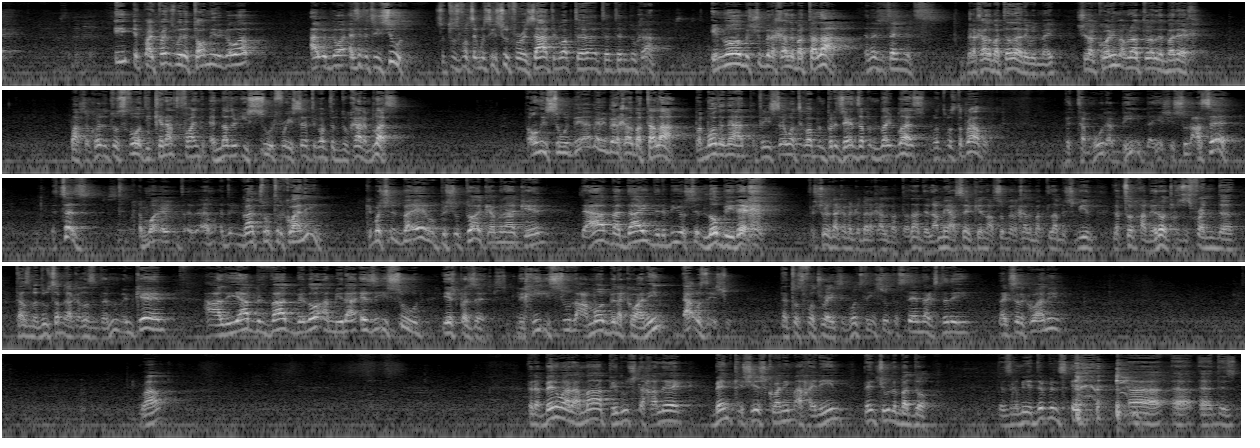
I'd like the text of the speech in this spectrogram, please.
if my friends would have told me to go up, I would go as if it's Isur. So Tosfot saying, what's Isur for a Zar to go up to, to, to the Dukhan? אם לא משום ברכה לבטלה, unless you're saying it's ברכה לבטלה they would make, של הכהנים אמרה התורה לברך. Wow, so according to Tosfot, he cannot find another Isur for Yisrael to go up to the Dukhan and bless. The only Isur would be, eh, maybe ברכה לבטלה. But more than that, if Yisrael wants to go up and put his hands up and like bless, what's, what's the problem? ותמור רבים, יש איסור עשה. It says, God spoke to the כהנים. כמו שנתבהר, ופשוטו הכוונה כן, דעה ודאי דרבי יוסף לא בירך. ושוב, not going to make ברכה לבטלה, דלמה יעשה כן לעשות ברכה לבטלה בשביל רצון חברו, because his friend uh, tells him to do something, I can listen to him. אם כן, העלייה בלבד ולא אמירה איזה איסור יש בזה. וכי איסור לעמוד בין הכהנים, that was the issue. That Tosfot's raising. What's the issue to stand next to the next to the Kohanim? Well, ורבנו הרמה פירוש לחלק בין כשיש כהנים אחרים בין שהוא לבדו. There's going to be a difference if uh, uh, uh, there's,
